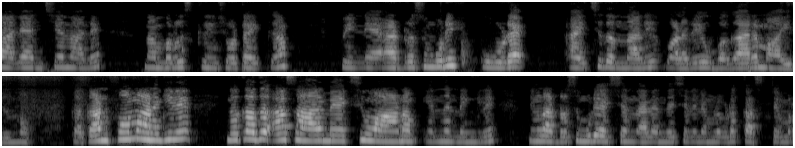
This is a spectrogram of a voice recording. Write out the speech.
നാല് അഞ്ച് നാല്. നമ്പറിൽ സ്ക്രീൻഷോട്ട് അയക്കുക. പിന്നെ അഡ്രസ്സും കൂടി കൂടെ അയച്ചു തന്നാൽ വളരെ ഉപകാരമായിരുന്നു. കൺഫേം ആണെങ്കിൽ നിങ്ങൾക്ക് അത് ആ സാധനം മാക്സിമം വേണം എന്നുണ്ടെങ്കിൽ നിങ്ങൾ അഡ്രസ്സും കൂടി അയച്ചു തന്നാൽ എന്താ വെച്ചാൽ നമ്മളിവിടെ കസ്റ്റമർ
